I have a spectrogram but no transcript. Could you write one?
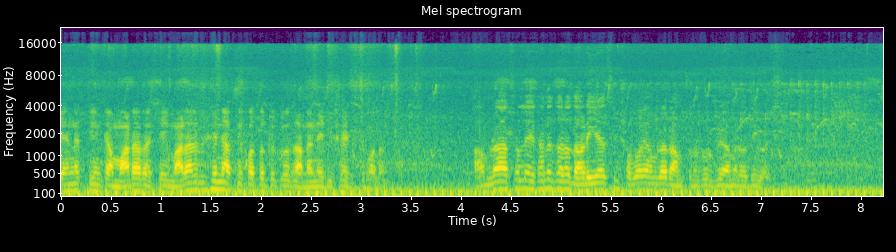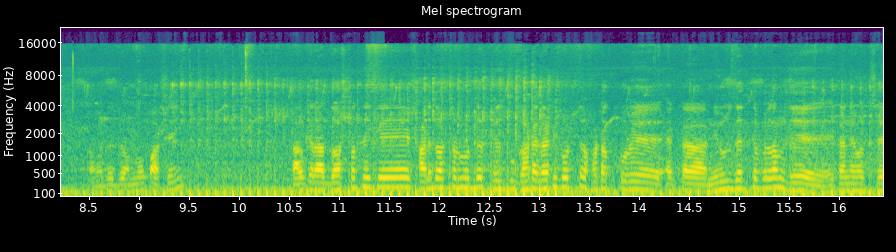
এখানে তিনটা মার্ডার আছে এই মার্ডার বিষয়ে নিয়ে আপনি কতটুকু জানেন এই বিষয়ে একটু বলেন? আমরা আসলে এখানে যারা দাঁড়িয়ে আছি সবাই আমরা রামচন্দ্রপুর গ্রামের অধিবাসী। আমাদের জন্ম পাশেই। কালকে রাত দশটা থেকে সাড়ে দশটার মধ্যে ফেসবুক ঘাটাঘাটি করতে হঠাৎ করে একটা নিউজ দেখতে পেলাম যে এখানে হচ্ছে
